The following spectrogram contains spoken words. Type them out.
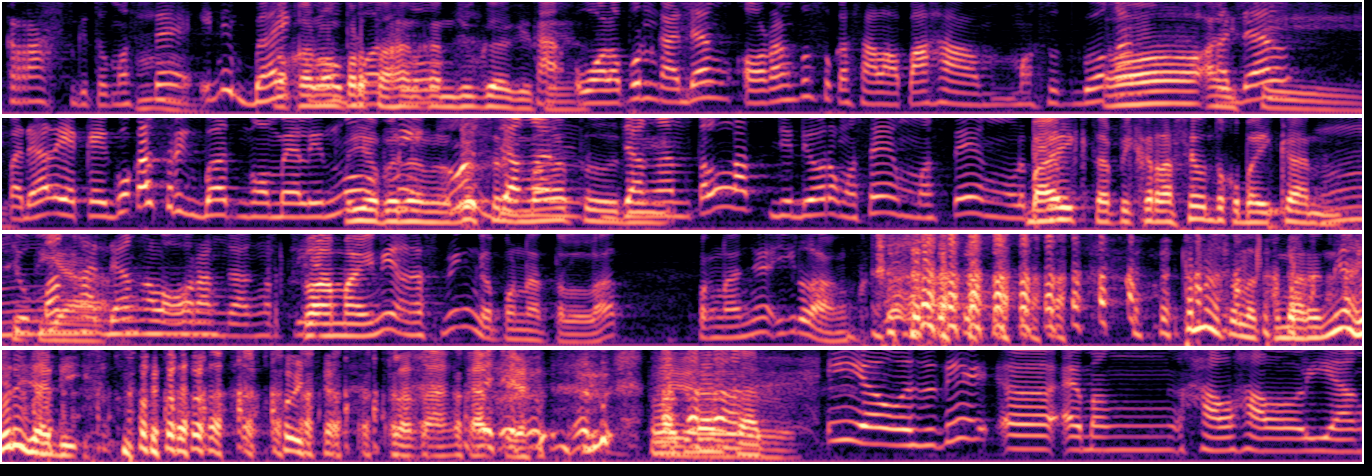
keras gitu. Maksudnya ini baik Akan loh buat mempertahankan lo. juga gitu ya. Walaupun kadang orang tuh suka salah paham. Maksud gue kan Oh, padahal padahal ya kayak gue kan sering banget ngomelin lu, Iya, nih, Gue sering jangan tuh di- jangan telat jadi orang maksudnya yang maksudnya yang lebih Baik tapi kerasnya untuk kebaikan. si Cuma Tia. kadang kalau orang nggak ngerti selama ini Asmi nggak pernah telat, pernahnya hilang. pernah telat kemarin ini akhirnya jadi. oh iya, telat angkat ya. Telat Iya. angkat. Iya maksudnya eh, emang hal-hal yang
